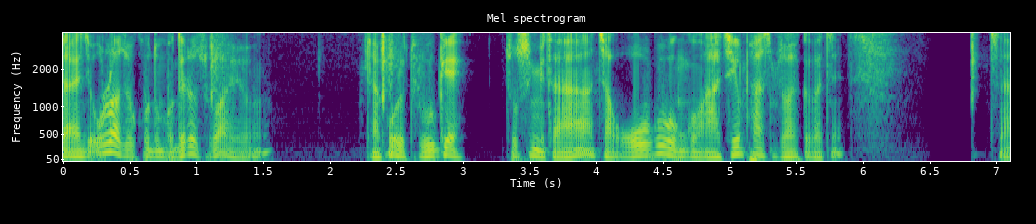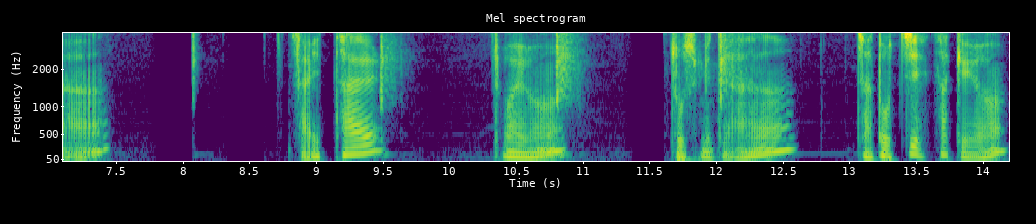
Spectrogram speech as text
자 이제 올라줬고 뭐 내려줘봐요. 자, 골 두 개. 좋습니다. 자, 5900. 아, 지금 팔았으면 좋아할 것 같지? 자, 자, 이탈. 좋아요. 좋습니다. 자, 도치 살게요.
